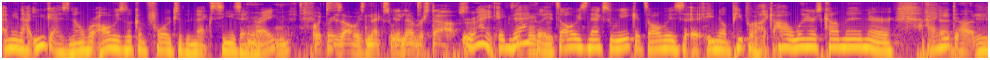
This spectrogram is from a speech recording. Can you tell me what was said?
I mean, you guys know we're always looking forward to the next season, right? which is always next week. It never stops. Right, exactly. it's always next week. It's always uh, you know people are like, oh, winter's coming, or I hate to, hunting.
